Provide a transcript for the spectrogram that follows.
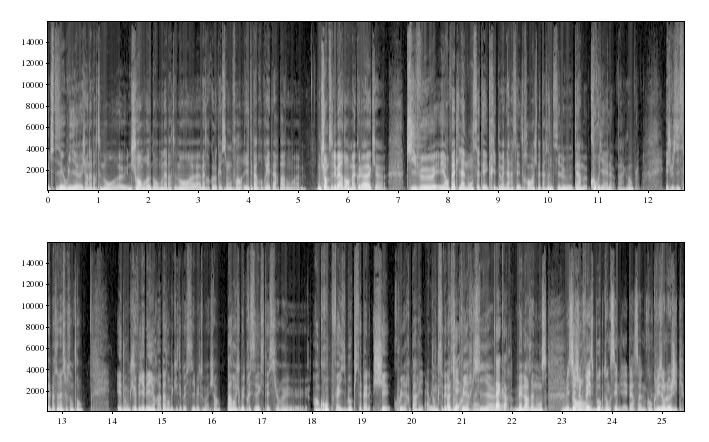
et qui disait oui, euh, j'ai un appartement, euh, une chambre dans mon appartement à mettre en colocation. Enfin, il n'était pas propriétaire, pardon. une chambre se dans ma coloc qui veut. Et en fait, l'annonce était écrite de manière assez étrange. La personne disait le terme courriel, par exemple. Et je me suis dit, cette personne a 60 ans. Et donc, je vais y aller, il n'y aura pas d'ambiguïté possible et tout machin. Pardon, j'ai oublié de préciser que c'était sur euh, un groupe Facebook qui s'appelle Chez Queer Paris. Ah oui. Donc, c'est des Ok. personnes queer qui euh, D'accord. mettent leurs annonces. Mais c'est Dans- sur Facebook, donc c'est une vieille personne. Conclusion logique.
